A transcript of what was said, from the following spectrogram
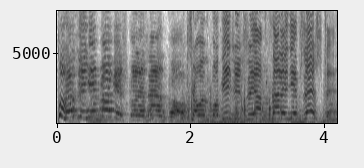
Co pomysł. ty nie powiesz, koleżanko? Chciałem powiedzieć, że ja wcale nie wrzeszczę.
